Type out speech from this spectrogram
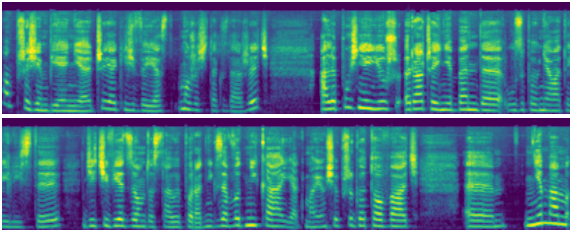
no przeziębienie czy jakiś wyjazd, może się tak zdarzyć, ale później już raczej nie będę uzupełniała tej listy. Dzieci wiedzą, dostały poradnik zawodnika, jak mają się przygotować. Nie mam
